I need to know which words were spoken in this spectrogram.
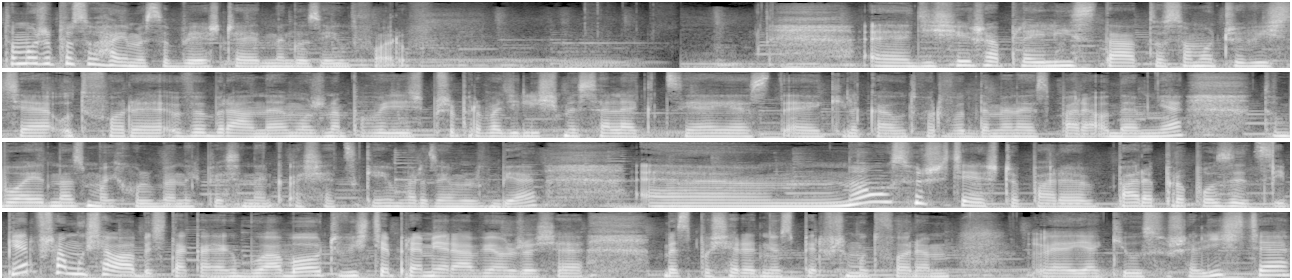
to może posłuchajmy sobie jeszcze jednego z jej utworów. E, Dzisiejsza playlista to są oczywiście utwory wybrane. Można powiedzieć, przeprowadziliśmy selekcję. Jest e, kilka utworów od Damiana, jest parę ode mnie. To była jedna z moich ulubionych piosenek Osieckiej, bardzo ją lubię. No, usłyszycie jeszcze parę, parę propozycji. Pierwsza musiała być taka, jak była, bo oczywiście premiera wiąże się bezpośrednio z pierwszym utworem, e, jaki usłyszeliście.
